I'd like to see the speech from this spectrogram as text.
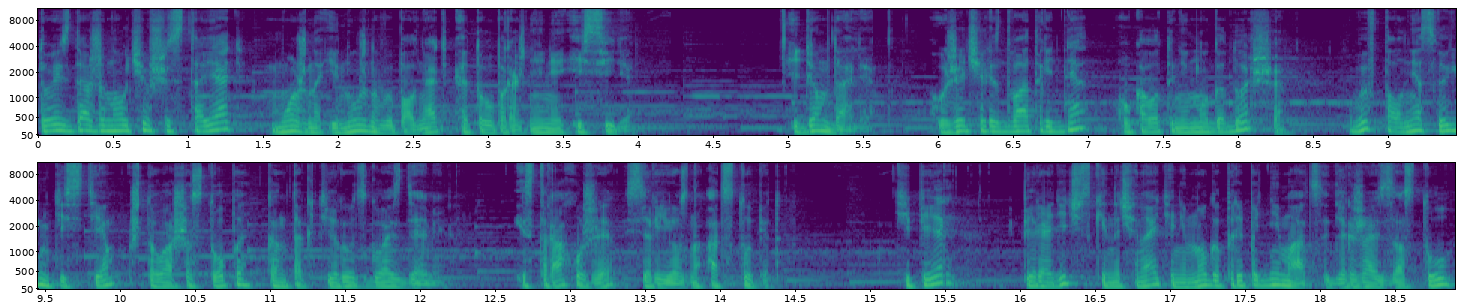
То есть даже научившись стоять, можно и нужно выполнять это упражнение и сидя. Идем далее. Уже через 2-3 дня, у кого-то немного дольше, вы вполне свыкнетесь с тем, что ваши стопы контактируют с гвоздями, и страх уже серьезно отступит. Теперь периодически начинайте немного приподниматься, держась за стул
